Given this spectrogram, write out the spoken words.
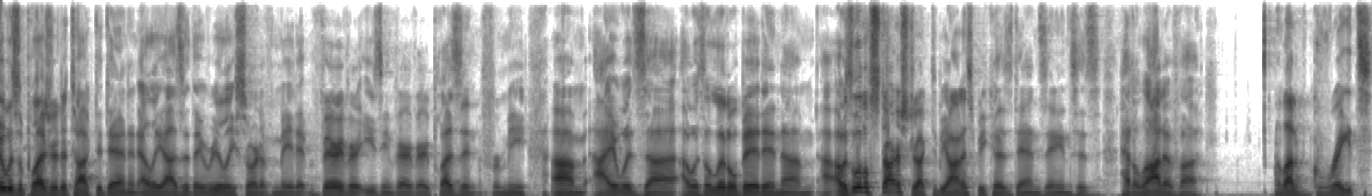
it was a pleasure to talk to Dan and Eliaza. They really sort of made it very, very easy and very, very pleasant for me. Um, I was, uh, I was a little bit in, um, I was a little starstruck to be honest, because Dan Zanes has had a lot of uh, a lot of great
